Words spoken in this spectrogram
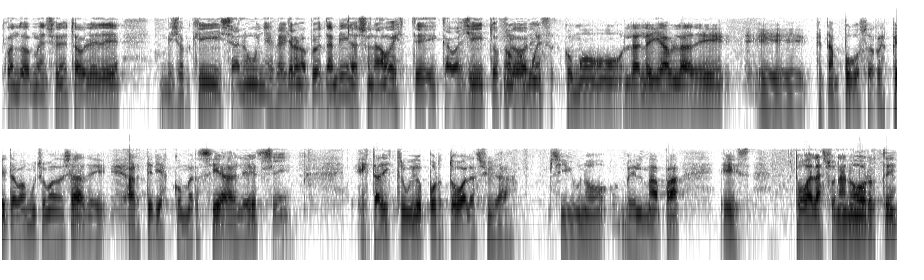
cuando mencioné esto hablé de Villorquiza, Núñez, Belgrano, pero también la zona oeste, Caballito, Flores. como, la ley habla de, eh, que tampoco se respeta, va mucho más allá, de arterias comerciales, sí. está distribuido por toda la ciudad. Si uno ve el mapa, es toda la zona norte,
